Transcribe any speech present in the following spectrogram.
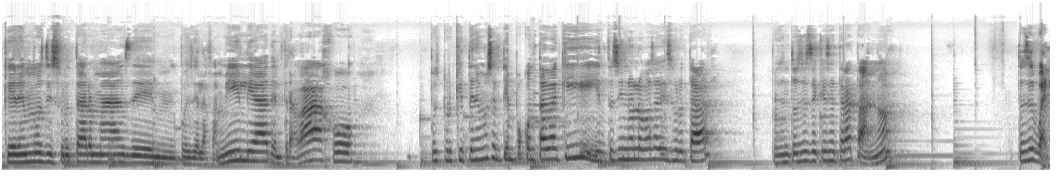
queremos disfrutar más de, pues, de la familia, del trabajo, pues porque tenemos el tiempo contado aquí y entonces si no lo vas a disfrutar, pues entonces de qué se trata, ¿no? Entonces, bueno,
